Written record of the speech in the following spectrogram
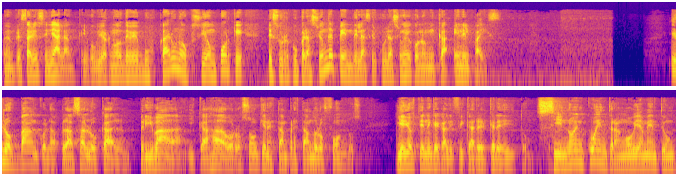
Los empresarios señalan que el gobierno debe buscar una opción porque de su recuperación depende la circulación económica en el país. Y los bancos, la plaza local, privada y caja de ahorros son quienes están prestando los fondos. Y ellos tienen que calificar el crédito. Si no encuentran, obviamente, un,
